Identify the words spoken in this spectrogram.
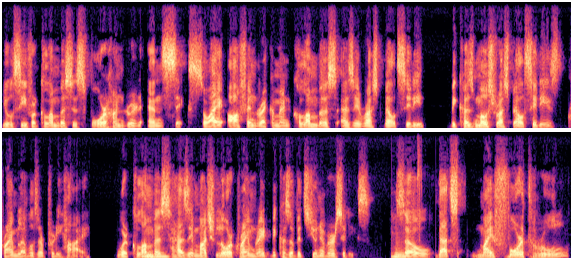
you'll see for Columbus is 406. So I often recommend Columbus as a Rust Belt city because most Rust Belt cities, crime levels are pretty high, where Columbus mm-hmm. has a much lower crime rate because of its universities. Mm-hmm. So that's my fourth rule.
